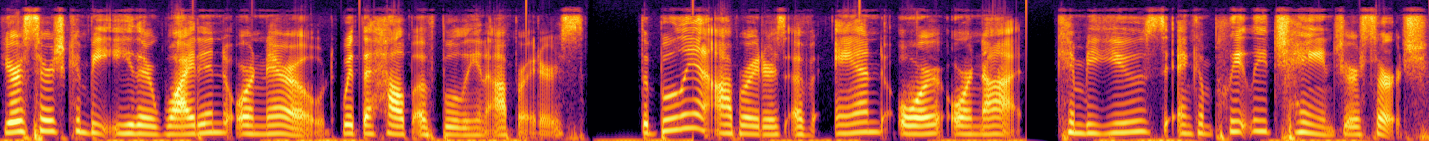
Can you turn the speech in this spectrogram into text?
your search can be either widened or narrowed with the help of Boolean operators. The Boolean operators of AND, OR, or NOT can be used and completely change your search.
